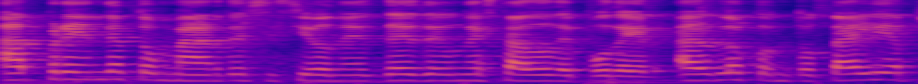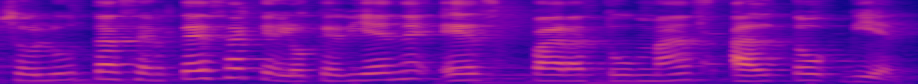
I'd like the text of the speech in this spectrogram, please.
aprende a tomar decisiones desde un estado de poder. Hazlo con total y absoluta certeza que lo que viene es para tu más alto bien.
